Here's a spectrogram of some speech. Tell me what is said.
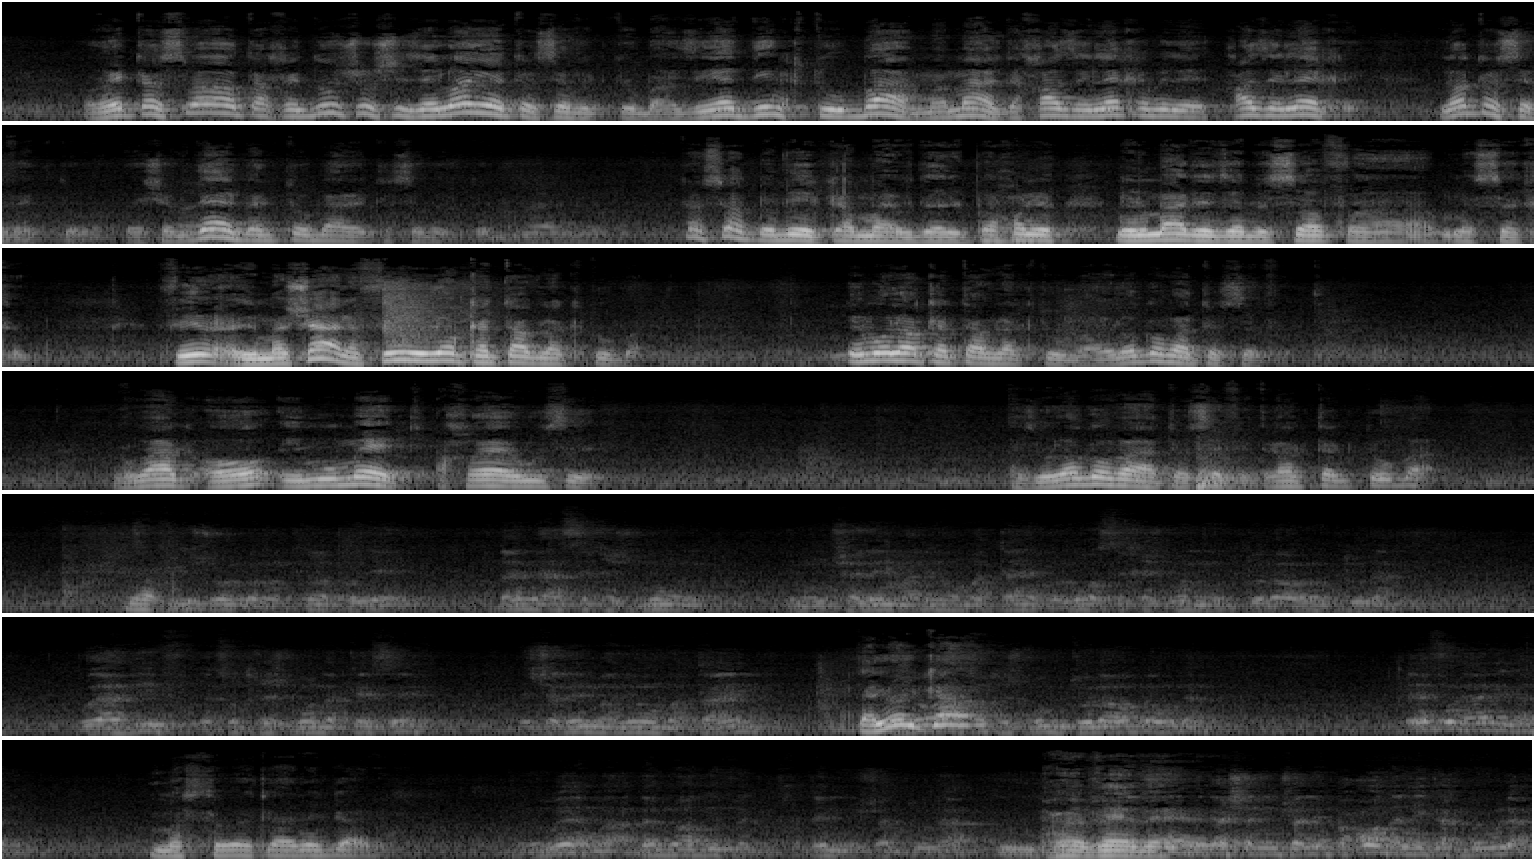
הרי תוספות, החידוש הוא שזה לא יהיה תוספת כתובה, זה יהיה דין כתובה ממש, לחזי לחי וחזי לחי, לא תוספת כתובה. יש הבדל בין כתובה לתוספת כתובה. תוספות מביא כמה הבדלים, פה יכול נלמד את זה בסוף המסכת. למשל, אפילו לא כתב לה כתובה. אם הוא לא כתב לה כתובה, הוא לא גובה תוספת. או אם הוא מת אחרי האירוסין. אז הוא לא גובה תוספת, רק את הכתובה. לא. לשאול במקרה הקודם, אדם יעשה חשבון אם הוא משלם מלא או 200, אבל לא עושה חשבון אם הוא גדולה או לא גדולה. הוא יעדיף לעשות חשבון לכסף, לשלם מלא או 200, תלוי כמה. לא לעשות חשבון גדולה או מעולה. איפה, לאן הגענו? מה זאת אומרת לאן הגענו? אני אומר, מה, אדם לא עדיף להתחתן עם אישה גדולה? בגלל שאני משלם פחות, אני אקח מעולה.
